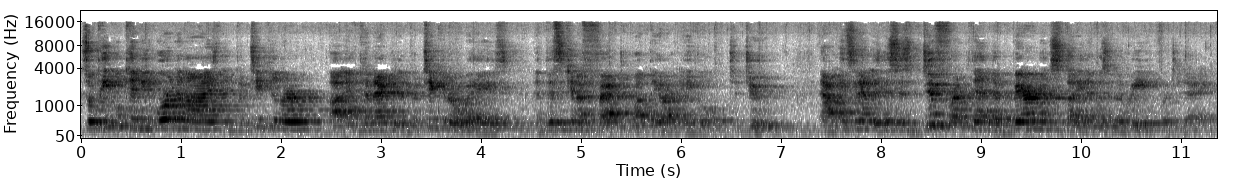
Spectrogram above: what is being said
So people can be organized in particular uh, and connected in particular ways, and this can affect what they are able to do. Now, incidentally, this is different than the Bearman study that was in the reading for today.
